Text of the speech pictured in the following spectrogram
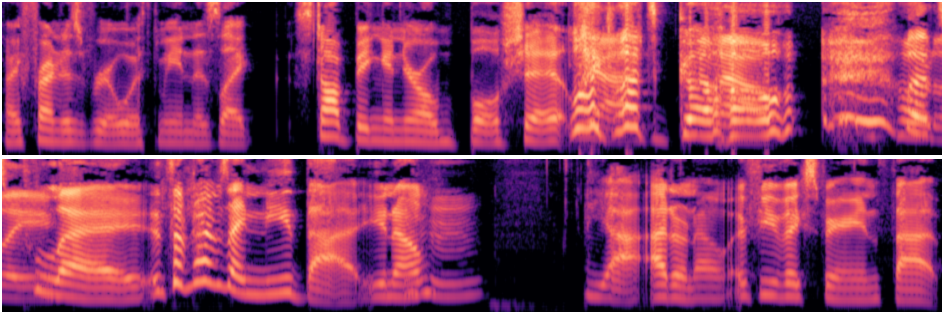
my friend is real with me and is like, "Stop being in your own bullshit. Like, Yeah. let's go. Wow. let's play." And sometimes I need that, you know? Mhm. Yeah, I don't know if you've experienced that.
